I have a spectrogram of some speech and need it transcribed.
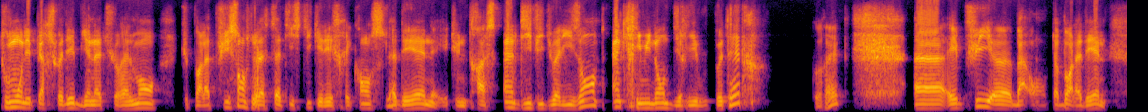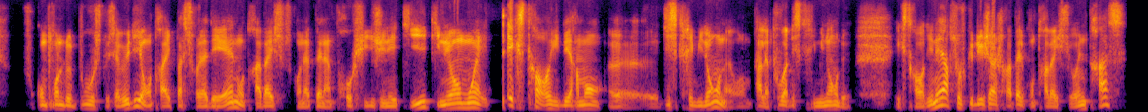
Tout le monde est persuadé, bien naturellement, que par la puissance de la statistique et des fréquences, l'ADN est une trace individualisante, incriminante, diriez-vous peut-être? Correct. Euh, et puis, euh, bah, d'abord l'ADN. Il faut comprendre le tout ce que ça veut dire. On ne travaille pas sur l'ADN, on travaille sur ce qu'on appelle un profil génétique, qui néanmoins est extraordinairement euh, discriminant. On, parle d'un pouvoir discriminant extraordinaire, sauf que déjà, je rappelle qu'on travaille sur une trace.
